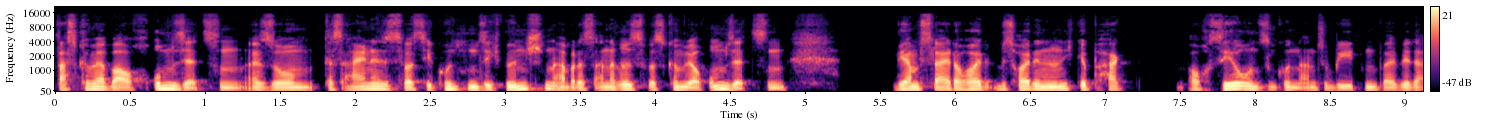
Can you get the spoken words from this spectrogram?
was können wir aber auch umsetzen. Also das eine ist, was die Kunden sich wünschen, aber das andere ist, was können wir auch umsetzen. Wir haben es leider heute, bis heute noch nicht gepackt, auch SEO unseren Kunden anzubieten, weil wir da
